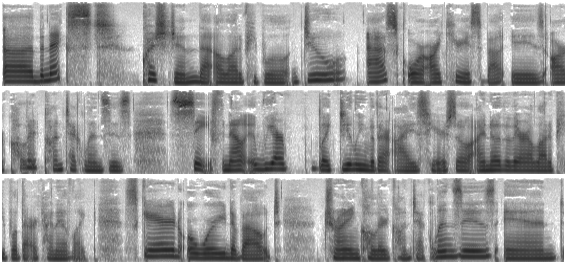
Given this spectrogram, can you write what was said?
Uh, the next question that a lot of people do ask or are curious about is are colored contact lenses safe? Now, eh, we are like dealing with our eyes here, so I know that there are a lot of people that are kind of like scared or worried about trying colored contact lenses and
